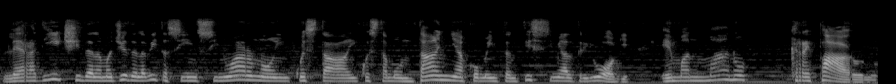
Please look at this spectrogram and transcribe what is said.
Le radici della magia della vita si insinuarono in questa, in questa montagna come in tantissimi altri luoghi e man mano creparono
